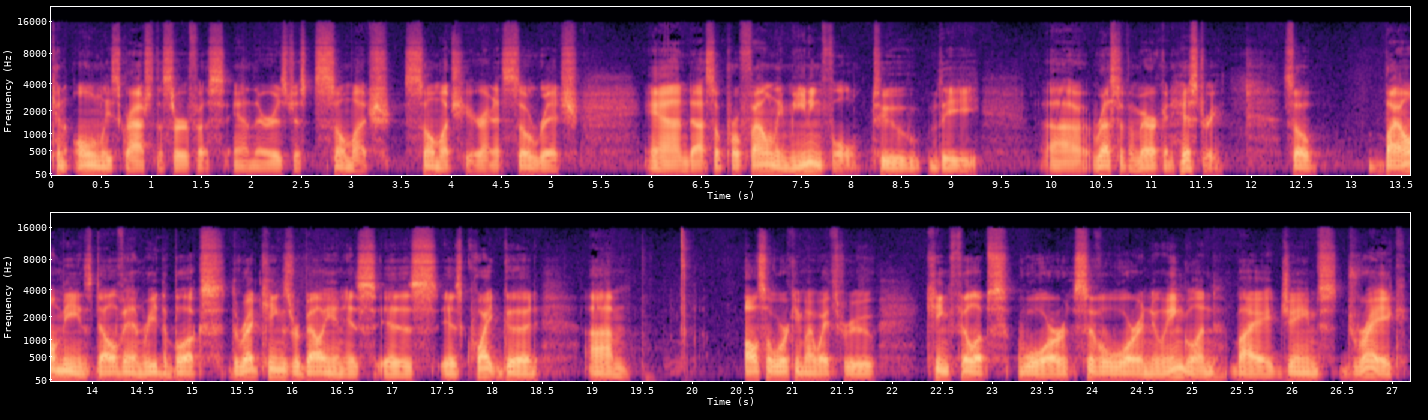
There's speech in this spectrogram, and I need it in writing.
can only scratch the surface, and there is just so much, so much here, and it's so rich and uh, so profoundly meaningful to the uh, rest of American history. So, by all means, delve in, read the books. The Red King's Rebellion is is is quite good. Um, also, working my way through King Philip's War, Civil War in New England by James Drake,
